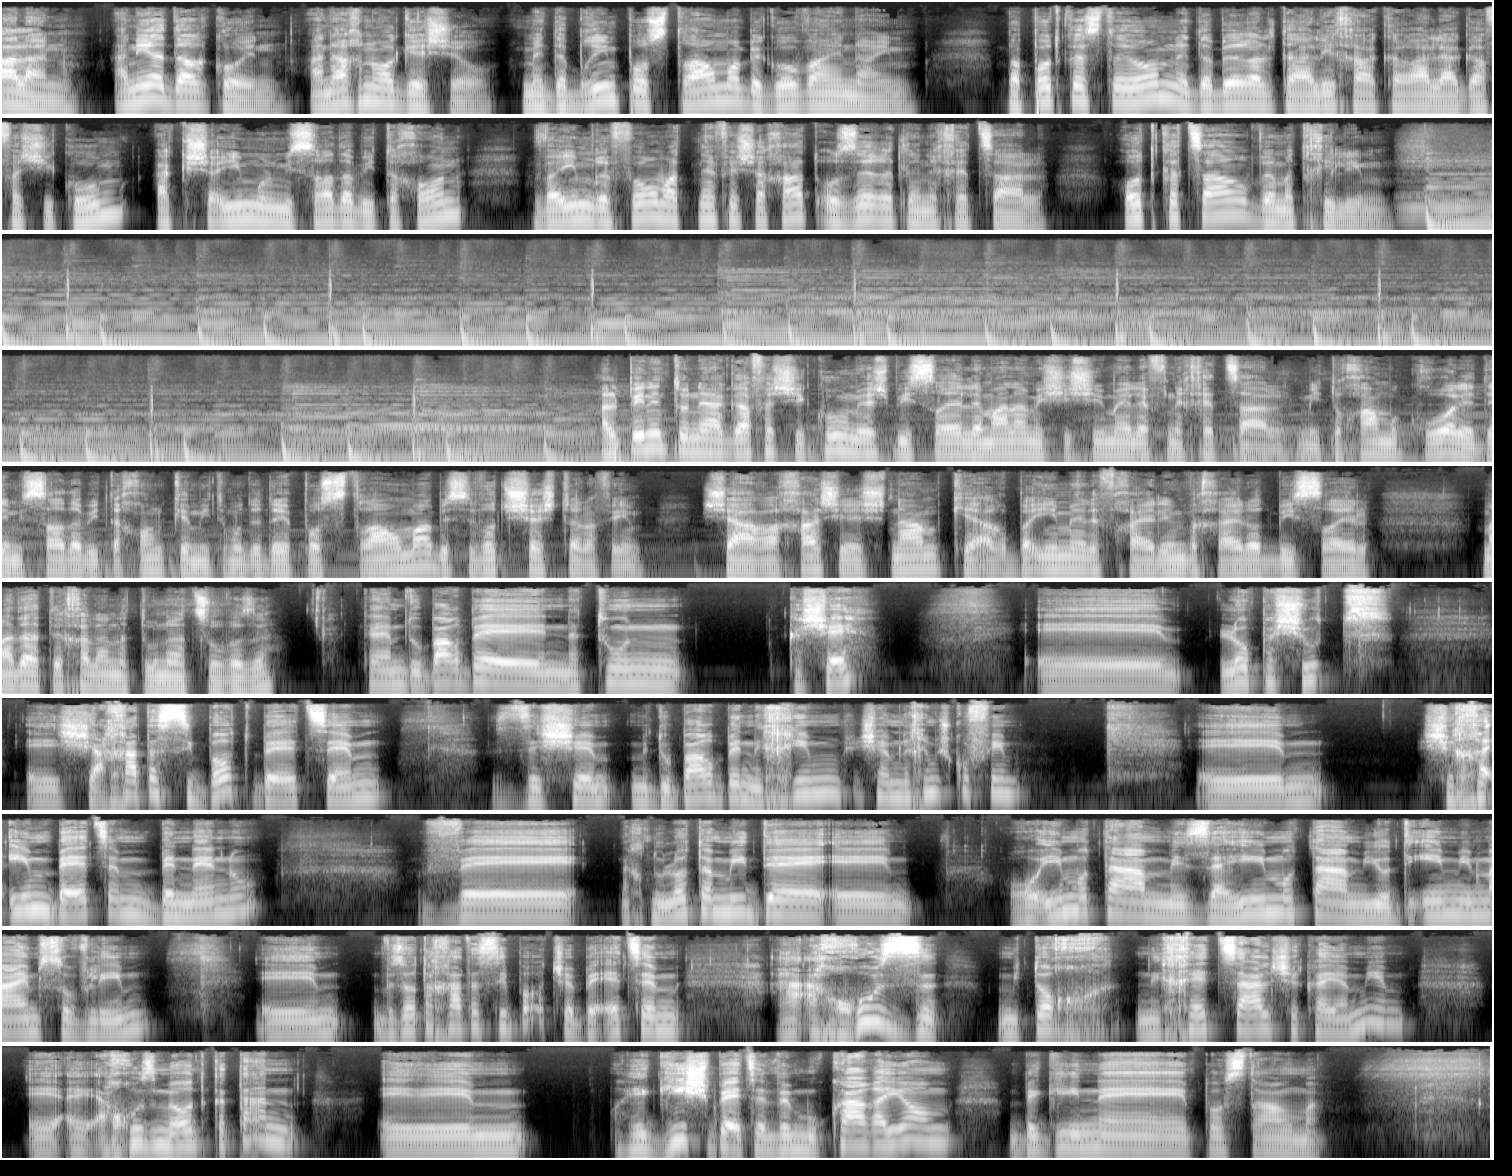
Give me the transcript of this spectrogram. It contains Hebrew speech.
אהלן, אני הדר כהן, אנחנו הגשר, מדברים פוסט-טראומה בגובה העיניים. בפודקאסט היום נדבר על תהליך ההכרה לאגף השיקום, הקשיים מול משרד הביטחון, והאם רפורמת נפש אחת עוזרת לנכי צה"ל. עוד קצר ומתחילים. על פי נתוני אגף השיקום, יש בישראל למעלה מ-60 אלף נכי צה"ל. מתוכם הוכרו על ידי משרד הביטחון כמתמודדי פוסט-טראומה בסביבות 6,000, שהערכה שישנם כ-40 אלף חיילים וחיילות בישראל. מה דעתך על הנתון העצוב הזה? תראה, מדובר בנתון קשה, אה, לא פשוט, אה, שאחת הסיבות בעצם זה שמדובר בנכים שהם נכים שקופים, אה, שחיים בעצם בינינו, ואנחנו לא תמיד אה, אה, רואים אותם, מזהים אותם, יודעים ממה הם סובלים. אה, וזאת אחת הסיבות שבעצם האחוז מתוך נכי צה"ל שקיימים, אה, אחוז מאוד קטן, אה, הגיש בעצם ומוכר היום בגין אה, פוסט-טראומה.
